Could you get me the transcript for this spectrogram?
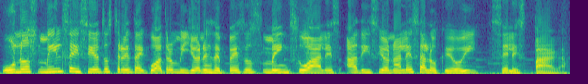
unos 1.634 millones de pesos mensuales adicionales a lo que hoy se les paga.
